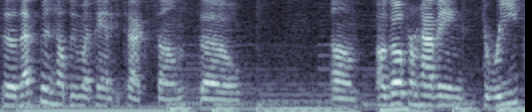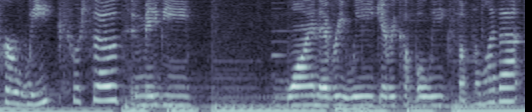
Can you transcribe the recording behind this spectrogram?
so that's been helping my panic attacks some. So um, I'll go from having three per week or so to maybe one every week, every couple weeks, something like that.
